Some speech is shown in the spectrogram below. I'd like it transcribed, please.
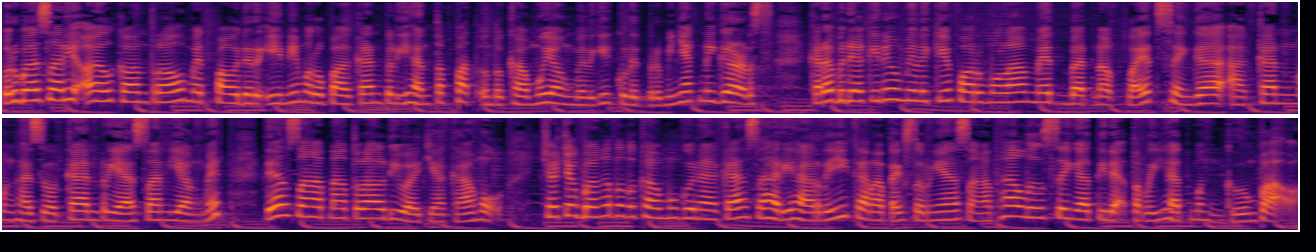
Purbasari Oil Control Matte Powder ini merupakan pilihan tepat untuk kamu yang memiliki kulit berminyak nih girls. Karena bedak ini memiliki formula matte but not flat sehingga akan menghasilkan riasan yang matte dan sangat natural di wajah kamu. Cocok banget untuk kamu gunakan sehari-hari karena teksturnya sangat halus sehingga tidak terlihat menggumpal.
